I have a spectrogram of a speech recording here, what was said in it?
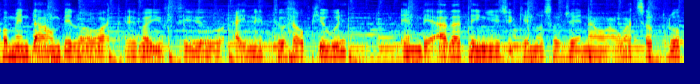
comment down below whatever you feel I need to help you with. And the other thing is you can also join our whatsapp group.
